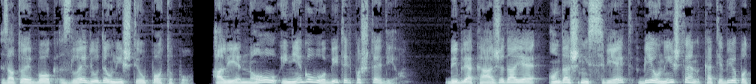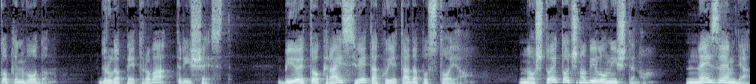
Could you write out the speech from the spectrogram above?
Zato je Bog zle ljude uništio u potopu, ali je Nou i njegovu obitelj poštedio. Biblija kaže da je ondašnji svijet bio uništen kad je bio potopljen vodom. Druga Petrova 3.6. Bio je to kraj svijeta koji je tada postojao. No što je točno bilo uništeno? Ne zemlja,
